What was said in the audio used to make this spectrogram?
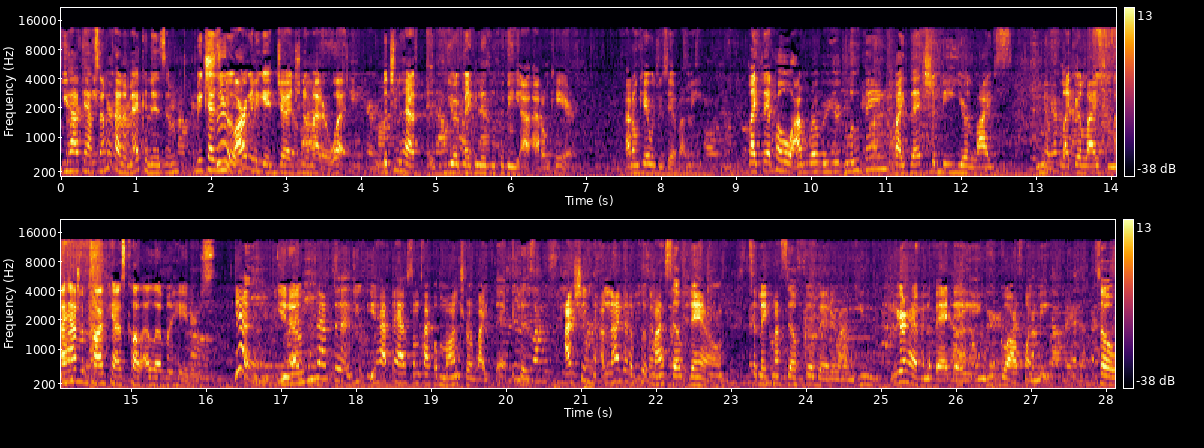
you have to have some kind of mechanism because you are going to get judged no matter what. But you have your mechanism could be I, I don't care. I don't care what you say about me. Like that whole I'm rubber, you're glue thing. Like that should be your life's like your life's. I have a podcast called I Love My Haters. yeah. You You, know? know, you have to you, you have to have some type of mantra like that because I shouldn't. I'm not gonna put myself down to make myself feel better when you you're having a bad day and you go off on me. So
